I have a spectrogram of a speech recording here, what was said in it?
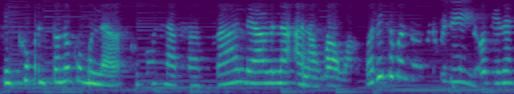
que es como el tono como la como la mamá le habla a la guagua. ¿Has visto cuando uno sí. o tiene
